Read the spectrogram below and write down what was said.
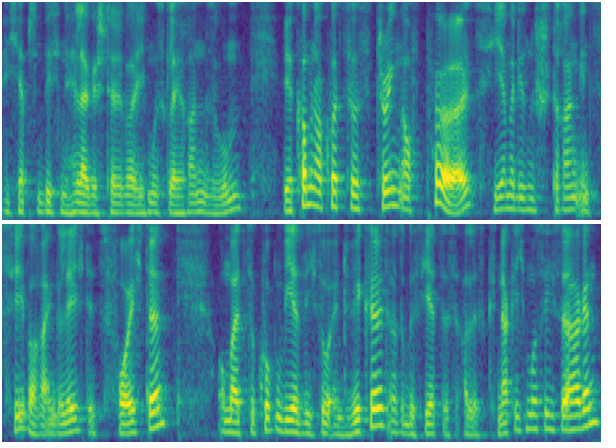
Ich habe es ein bisschen heller gestellt, weil ich muss gleich ranzoomen. Wir kommen noch kurz zur String of Pearls. Hier haben wir diesen Strang ins Zebra reingelegt, ins Feuchte, um mal zu gucken, wie er sich so entwickelt. Also bis jetzt ist alles knackig, muss ich sagen.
